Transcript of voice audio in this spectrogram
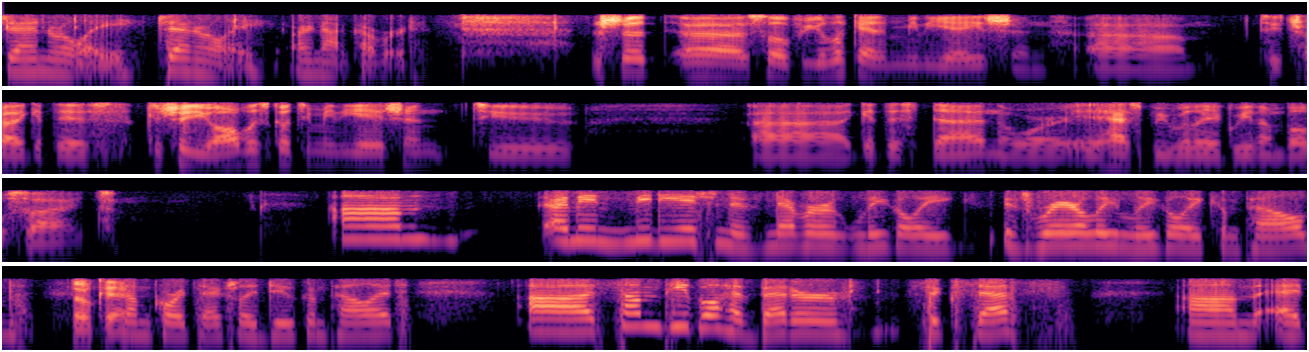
generally generally are not covered. Should uh, so if you look at mediation um, to try to get this, should you always go to mediation to uh, get this done, or it has to be really agreed on both sides? Um, I mean, mediation is never legally is rarely legally compelled. Okay. Some courts actually do compel it. Uh, some people have better success um, at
